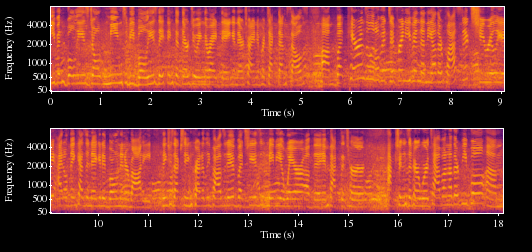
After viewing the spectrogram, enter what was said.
even bullies don't mean to be bullies. They think that they're doing the right thing and they're trying to protect themselves. Um, but Karen's a little bit different even than the other plastics. She really, I don't think, has a negative bone in her body. I think she's actually incredibly positive, but she isn't maybe aware of the impact that her actions and her words have on other people. Um,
